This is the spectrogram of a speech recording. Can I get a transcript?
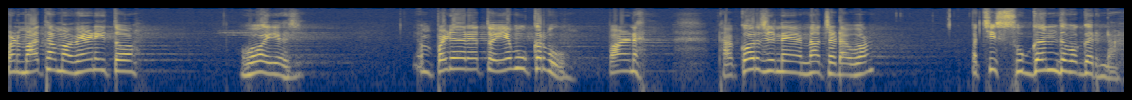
પણ માથામાં વેણી તો હોય જ. એમ પડ્યા રહે તો એવું કરવું, પણ ઠાકોરજીને ન ચડાવવા. પછી સુગંધ વગરના.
